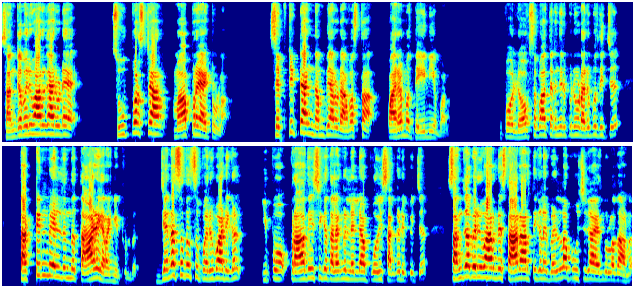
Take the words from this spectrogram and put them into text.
സംഘപരിവാറുകാരുടെ സൂപ്പർ സ്റ്റാർ മാപ്രയായിട്ടുള്ള സെപ്റ്റിക് ടാങ്ക് നമ്പ്യാരുടെ അവസ്ഥ പരമ ദയനീയമാണ് ഇപ്പോൾ ലോക്സഭാ തെരഞ്ഞെടുപ്പിനോടനുബന്ധിച്ച് തട്ടിന്മേൽ നിന്ന് താഴെ ഇറങ്ങിയിട്ടുണ്ട്. ജനസദസ് പരിപാടികൾ ഇപ്പോ പ്രാദേശിക തലങ്ങളിലെല്ലാം പോയി സംഘടിപ്പിച്ച് സംഘപരിവാറിന്റെ സ്ഥാനാർത്ഥികളെ വെള്ളപൂശുക എന്നുള്ളതാണ്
